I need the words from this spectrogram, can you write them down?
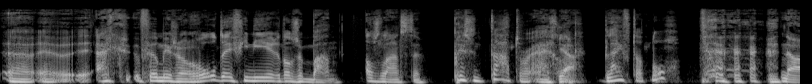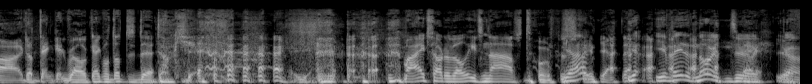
eh, eh, eigenlijk veel meer zijn rol definiëren dan zijn baan. Als laatste. Presentator eigenlijk. Ja. Blijft dat nog? Nou, dat denk ik wel. Kijk, want dat is de. Dank je. maar ik zou er wel iets naast doen. Ja? misschien. ja. Ja, je weet het nooit natuurlijk. Nee, ja.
